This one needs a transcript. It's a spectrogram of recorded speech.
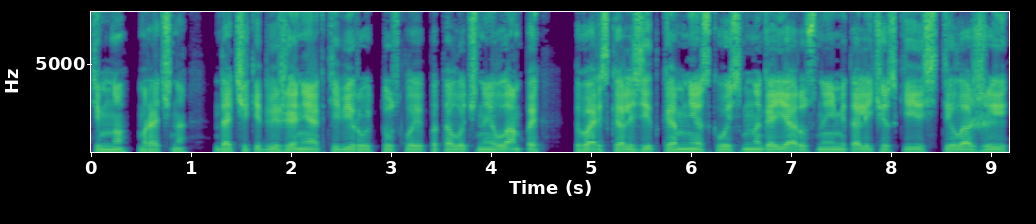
Темно, мрачно. Датчики движения активируют тусклые потолочные лампы. Тварь скользит ко мне сквозь многоярусные металлические стеллажи,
